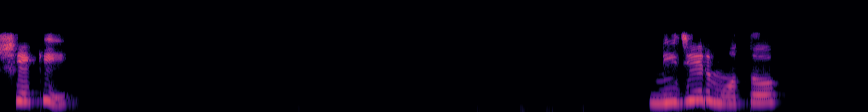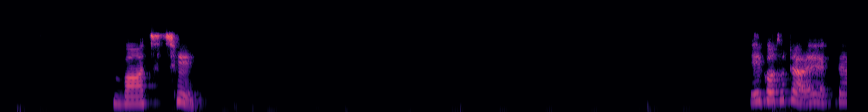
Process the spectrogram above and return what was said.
সে কি? নিজের মতো বাঁচছে? এই কথাটায় একটা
